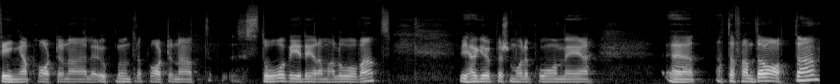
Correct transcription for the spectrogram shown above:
tvinga parterna eller uppmuntra parterna att stå vid det de har lovat. Vi har grupper som håller på med att ta fram data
